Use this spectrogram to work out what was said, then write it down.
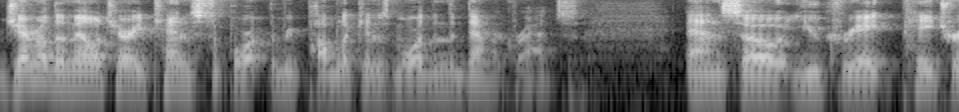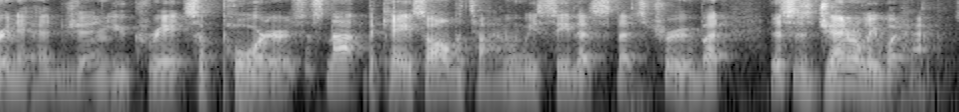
generally the military tends to support the Republicans more than the Democrats, and so you create patronage and you create supporters. It's not the case all the time, and we see that's that's true, but this is generally what happens.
